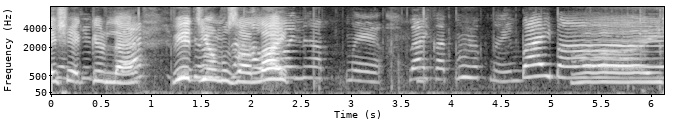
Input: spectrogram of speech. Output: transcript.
Teşekkürler. Videomuza like like atmayı unutmayın. Bay bay.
